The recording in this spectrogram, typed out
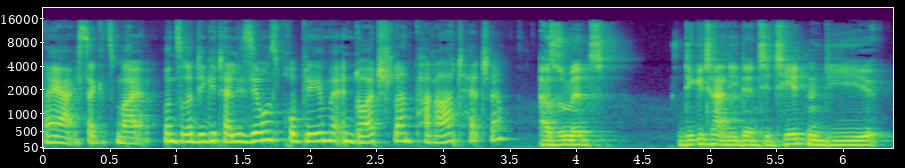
naja, ich sage jetzt mal, unsere Digitalisierungsprobleme in Deutschland parat hätte? Also mit digitalen Identitäten, die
